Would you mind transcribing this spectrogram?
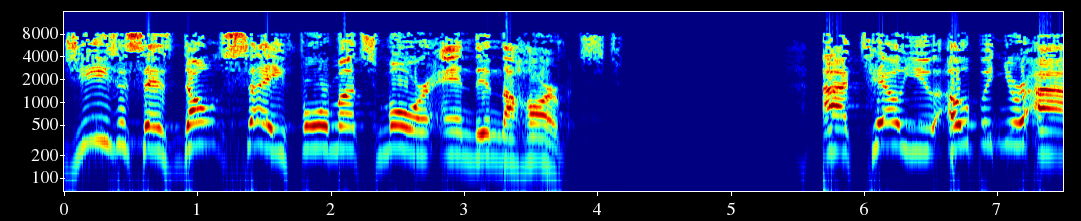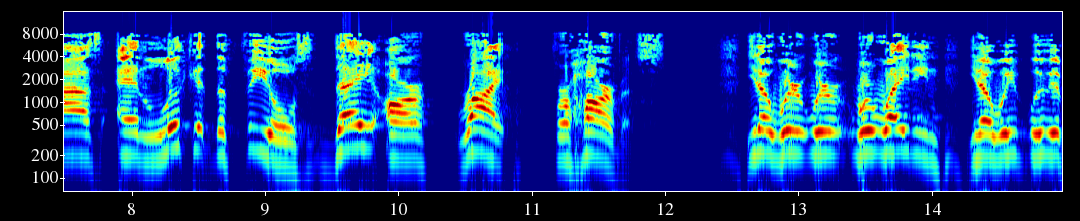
Jesus says, don't say four months more and then the harvest. I tell you, open your eyes and look at the fields. They are ripe for harvest. You know, we're, we're, we're waiting, you know, we, we,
